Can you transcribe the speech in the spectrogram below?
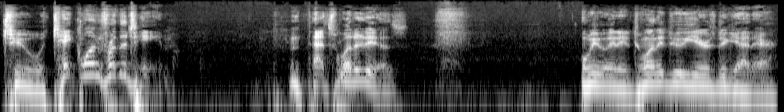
to take one for the team. That's what it is. We waited 22 years to get here.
